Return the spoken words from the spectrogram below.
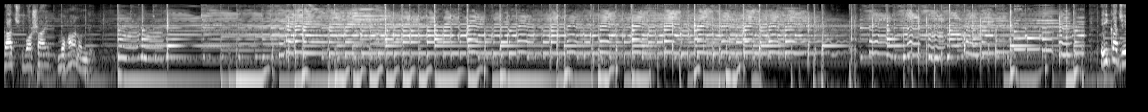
গাছ বসায় মহানন্দে। কাজে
